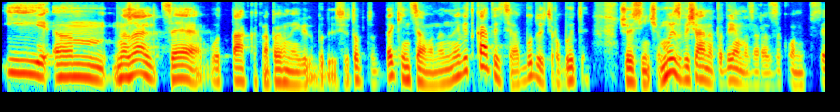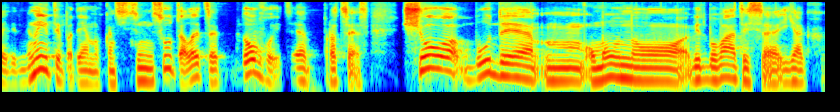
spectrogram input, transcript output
І, ем, на жаль, це от так напевно і відбудеться. Тобто до кінця вони не відкатиться, а будуть робити щось інше. Ми, звичайно, подаємо зараз закон все відмінити, подаємо в Конституційний суд, але це довго і це процес. Що буде м, умовно відбуватися як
